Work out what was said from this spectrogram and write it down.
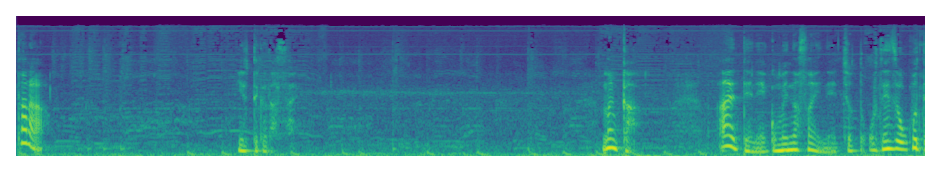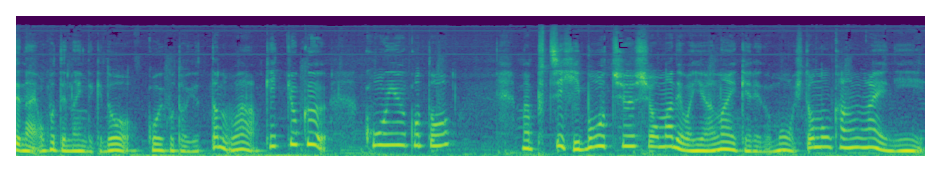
たら言ってください。なんかあえてねごめんなさいね。ちょっと全然怒ってない怒ってないんだけどこういうことを言ったのは結局こういうことまあ、プチ誹謗中傷までは言わないけれども人の考えに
